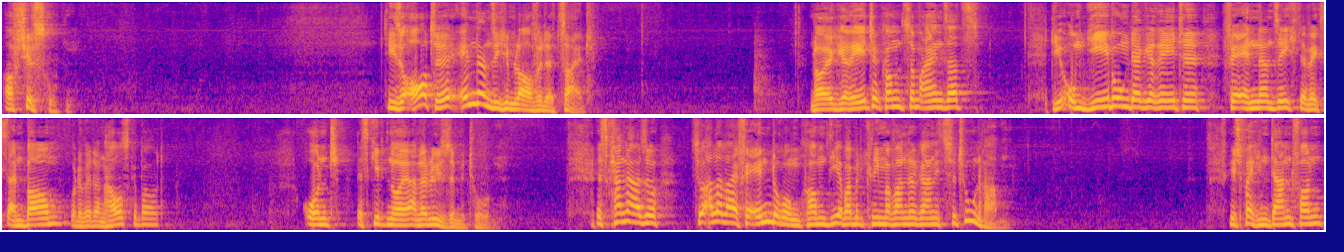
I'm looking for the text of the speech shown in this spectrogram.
auf Schiffsrouten. Diese Orte ändern sich im Laufe der Zeit. Neue Geräte kommen zum Einsatz. Die Umgebung der Geräte verändern sich. Da wächst ein Baum oder wird ein Haus gebaut und es gibt neue Analysemethoden. Es kann also zu allerlei Veränderungen kommen, die aber mit Klimawandel gar nichts zu tun haben. Wir sprechen dann von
